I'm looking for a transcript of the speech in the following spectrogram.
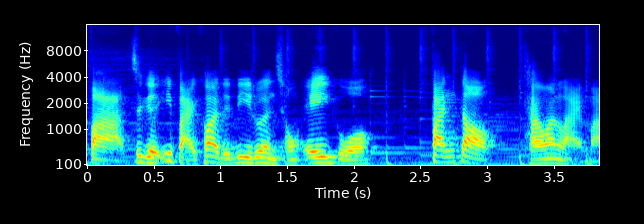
把这个一百块的利润从 A 国搬到台湾来嘛。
